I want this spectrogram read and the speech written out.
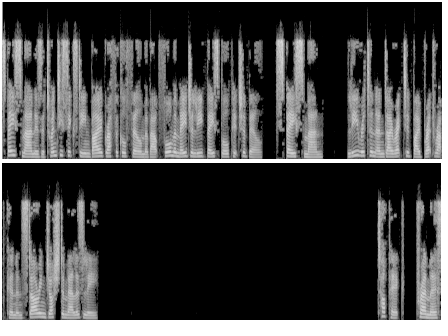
Spaceman is a 2016 biographical film about former Major League Baseball pitcher Bill Spaceman Lee written and directed by Brett Rapkin and starring Josh Duhamel as Lee. Topic: Premise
